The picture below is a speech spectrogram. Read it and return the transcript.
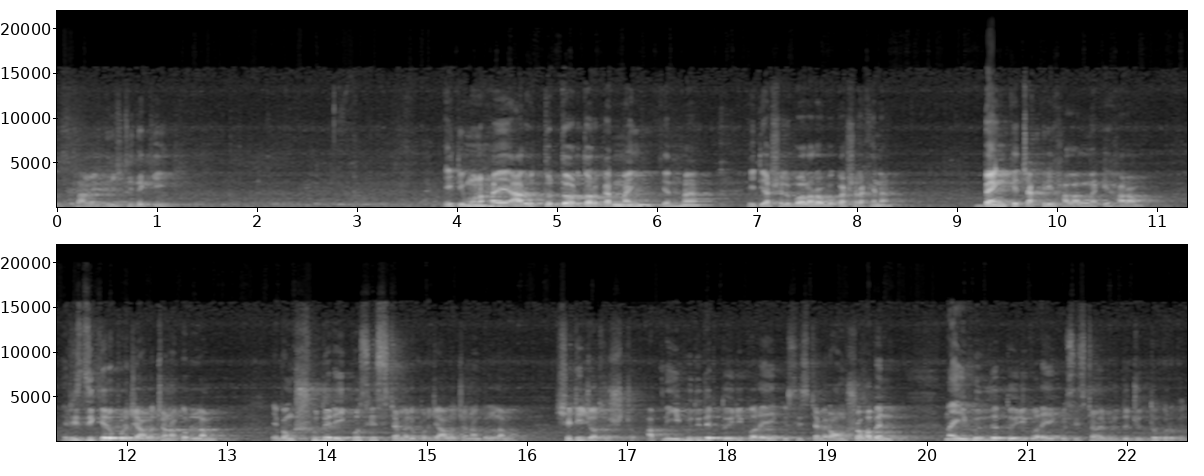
ইসলামের দৃষ্টিতে কি? এটি মনে হয় আর উত্তর দেওয়ার দরকার নাই, কেননা এটি আসলে বলার অবকাশ রাখে না। ব্যাংকে চাকরি হালাল নাকি হারাম? রিজিকের উপর যে আলোচনা করলাম এবং সুদের ইকোসিস্টেমের উপর যে আলোচনা করলাম, সেটি যথেষ্ট। আপনি ইহুদিদের তৈরি করা ইকোসিস্টেমের অংশ হবেন না ইহুদিদের তৈরি করা ইকোসিস্টেমের বিরুদ্ধে যুদ্ধ করবেন?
